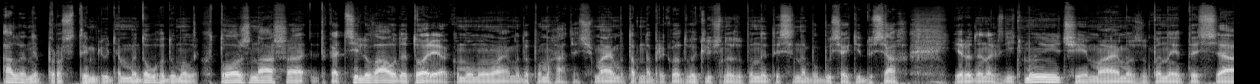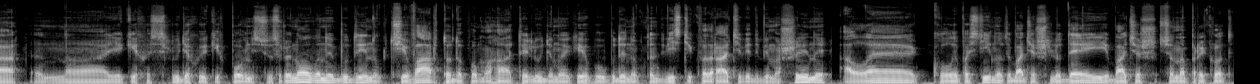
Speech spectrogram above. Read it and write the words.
але не простим людям. Ми довго думали, хто ж наша така цільова аудиторія, кому ми маємо допомагати. Чи маємо там, наприклад, виключно зупинитися на бабусях, дідусях і родинах з дітьми, чи маємо зупинитися на якихось людях, у яких повністю зруйнований будинок, чи варто допомагати людям, у яких був будинок на 200 квадратів і дві машини. Але коли постійно ти бачиш людей, бачиш, що, наприклад.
